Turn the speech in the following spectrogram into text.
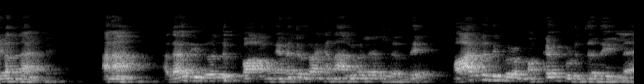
இடம்தான்ட்டு. ஆனால் அதாவது இது வந்து பா அவங்க என்ன சொல்கிறாங்கன்னா அலுவலர்லேருந்து பார்வதிபுரம் மக்கள் கொடுத்தது இல்லை.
